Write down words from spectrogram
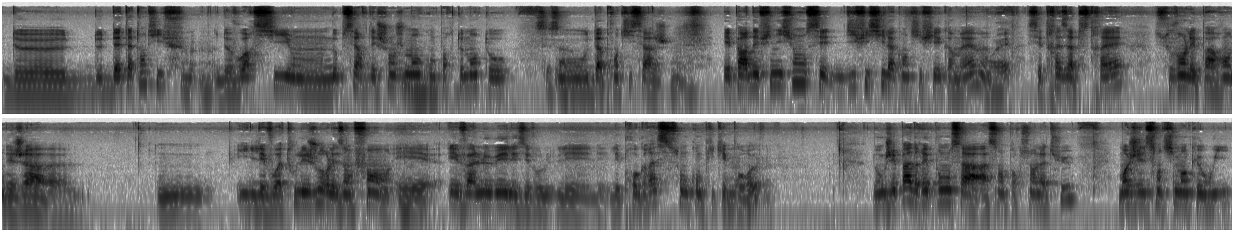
de, d'être attentif, mm, mm. de voir si on observe des changements mm, comportementaux ou d'apprentissage. Et par définition, c'est difficile à quantifier quand même, c'est très abstrait. Souvent les parents déjà... Euh, ils les voient tous les jours, les enfants, et mm. évaluer les, les, les, progrès sont compliqués pour mm. eux. Donc j'ai pas de réponse à, 100% là-dessus. Moi j'ai le sentiment que oui.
